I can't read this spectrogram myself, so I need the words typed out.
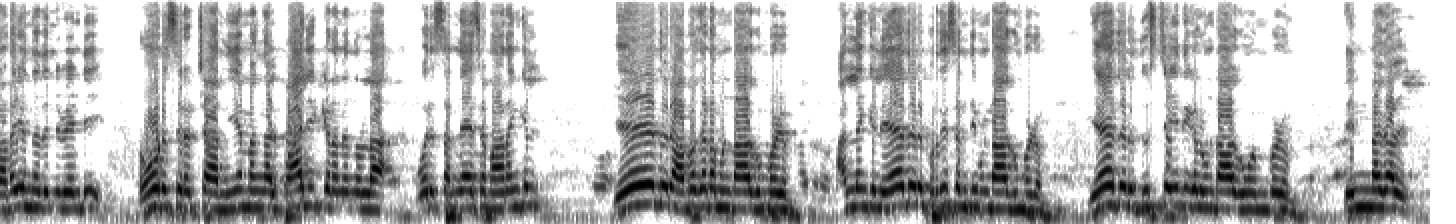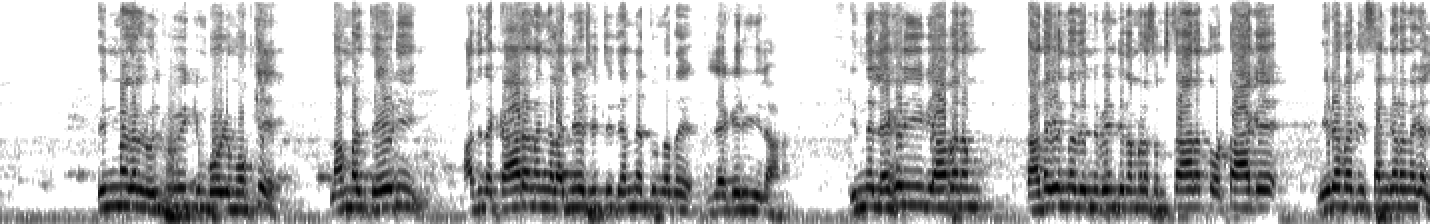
തടയുന്നതിന് വേണ്ടി റോഡ് സുരക്ഷാ നിയമങ്ങൾ പാലിക്കണമെന്നുള്ള ഒരു സന്ദേശമാണെങ്കിൽ ഏതൊരു അപകടമുണ്ടാകുമ്പോഴും അല്ലെങ്കിൽ ഏതൊരു പ്രതിസന്ധി ഉണ്ടാകുമ്പോഴും ഏതൊരു ദുശ്ചെയ്തികൾ ഉണ്ടാകുമ്പോഴും തിന്മകൾ തിന്മകൾ ഉത്ഭവിക്കുമ്പോഴും ഒക്കെ നമ്മൾ തേടി അതിന്റെ കാരണങ്ങൾ അന്വേഷിച്ച് ചെന്നെത്തുന്നത് ലഹരിയിലാണ്. ഇന്ന് ലഹരി വ്യാപനം തടയുന്നതിന് വേണ്ടി നമ്മുടെ സംസ്ഥാനത്തൊട്ടാകെ നിരവധി സംഘടനകൾ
